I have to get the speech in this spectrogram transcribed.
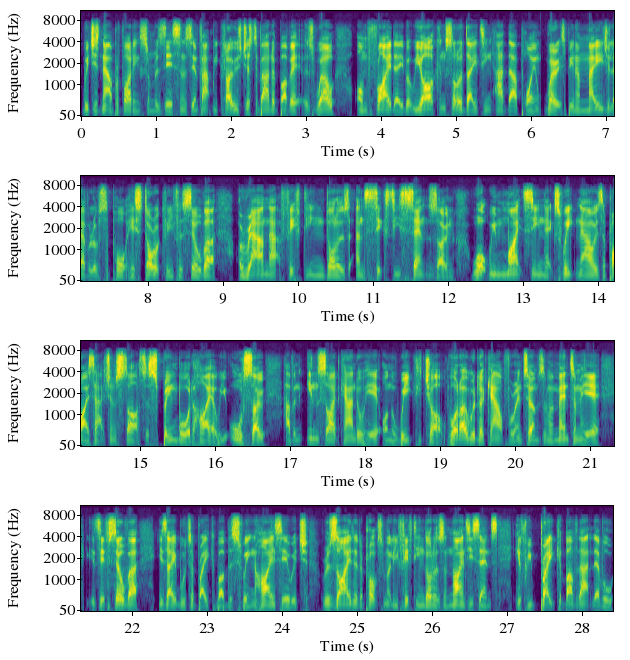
which is now providing some resistance. In fact, we closed just about above it as well on Friday, but we are consolidating at that point where it's been a major level of support historically for silver around that $15.60 zone. What we might see next week now is the price action starts to springboard higher. We also have an inside candle here on the weekly chart. What I would look out for in terms of momentum here is if silver is able to break above the swing highs here, which reside at approximately $15.90. If we break above that level,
